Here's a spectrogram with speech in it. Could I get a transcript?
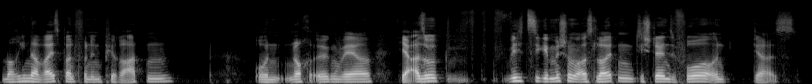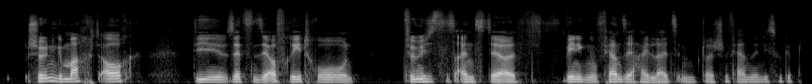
Marina Weißband von den Piraten und noch irgendwer. Ja, also witzige Mischung aus Leuten, die stellen sie vor und ja, ist schön gemacht auch. Die setzen sehr auf Retro und für mich ist das eines der wenigen Fernseh-Highlights im deutschen Fernsehen, die es so gibt.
